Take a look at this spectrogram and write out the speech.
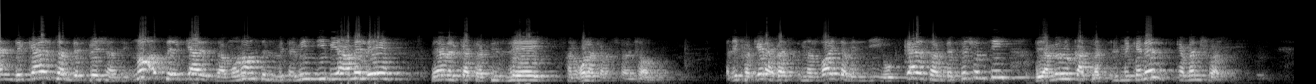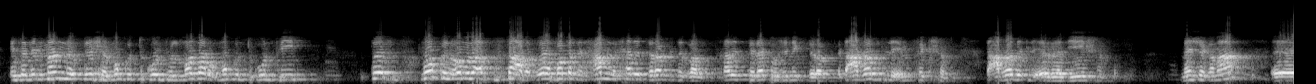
and calcium deficiency نقص الكالسيوم ونقص ال vitamin D بيعمل إيه؟ بيعمل cataract إزاي؟ هنقولها كمان إن شاء الله. خليك فاكرها بس إن ال vitamin D وال calcium deficiency بيعملوا cataract ال mechanism كمان شوية. إذا ال malnutrition ممكن تكون في ال mother وممكن تكون في طفل. ممكن الأم بقى بتستعبط وهي فترة الحمل خدت drug غلط خدت teratogenic drug اتعرضت ل infection اتعرضت لل radiation ماشي يا جماعة؟ آه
